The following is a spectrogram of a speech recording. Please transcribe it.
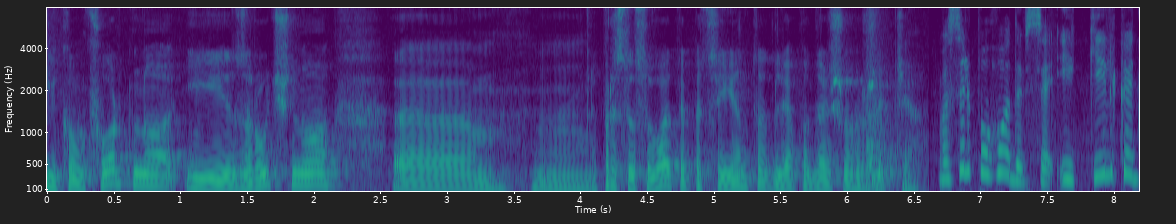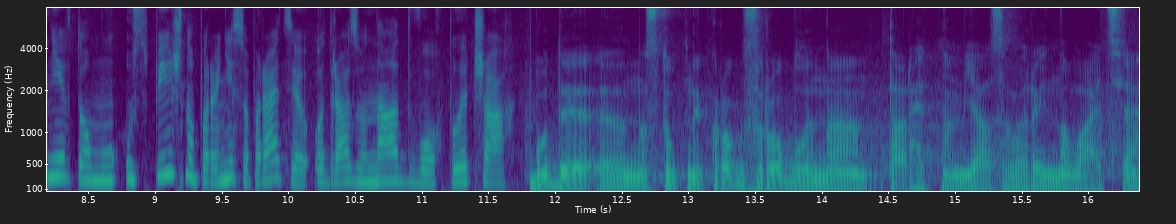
і комфортно, і зручно е, пристосувати пацієнта для подальшого життя. Василь погодився і кілька днів тому успішно переніс операцію одразу на двох плечах. Буде е, наступний крок. Зроблена таргетна м'язова реінновація.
